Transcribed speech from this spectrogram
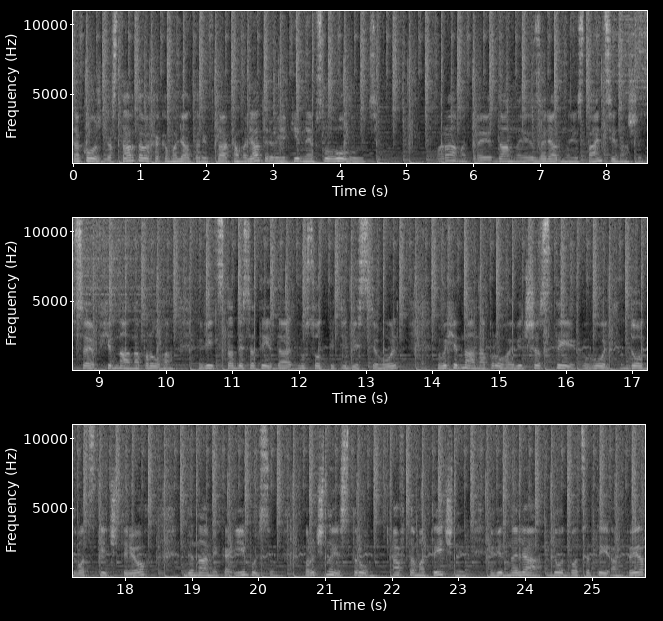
також для стартових акумуляторів та акумуляторів, які не обслуговуються. Параметри даної зарядної станції наші це вхідна напруга від 110 до 250 вольт, вихідна напруга від 6 вольт до 24, динаміка імпульсу, ручний струм автоматичний від 0 до 20 ампер,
